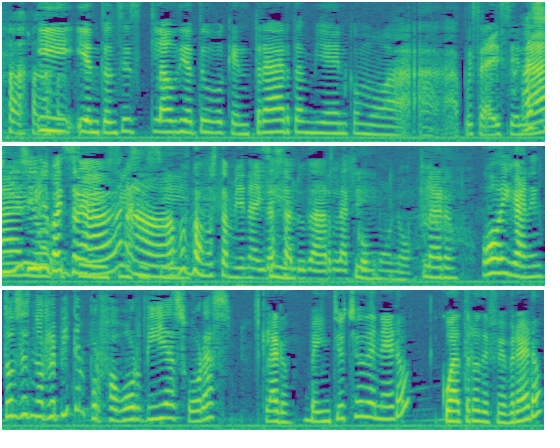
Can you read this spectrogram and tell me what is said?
Y, y entonces Claudia tuvo que entrar también como a, pues a escenario. Ah, sí, sí le va a entrar. ah, pues vamos también a ir a saludarla, cómo no. Claro. Oigan, entonces nos repiten por favor días, horas. Claro, 28 de enero, 4 de febrero,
